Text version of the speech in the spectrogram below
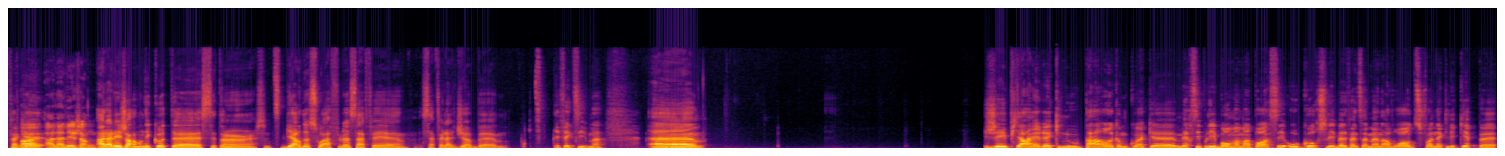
fait que, Bon, à la légende. à la légende, écoute, euh, c'est un, c'est une petite bière de soif, là. Ça fait, euh, ça fait la job, effectivement. Euh, J'ai Pierre euh, qui nous parle comme quoi que merci pour les bons moments passés aux courses, les belles fins de semaine, avoir du fun avec l'équipe. Euh,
